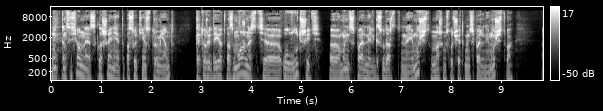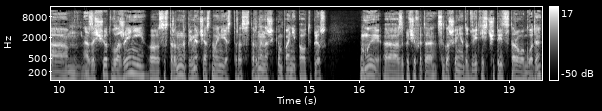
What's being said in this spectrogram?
Ну, концессионное соглашение – это, по сути, инструмент, который дает возможность э, улучшить э, муниципальное или государственное имущество, в нашем случае это муниципальное имущество, э, за счет вложений со стороны, например, частного инвестора, со стороны нашей компании Пауты Плюс. Мы, заключив это соглашение до 2032 года,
